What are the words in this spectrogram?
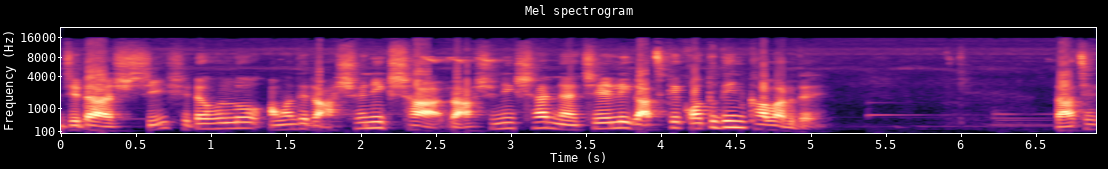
যেটা আসছি, সেটা হলো আমাদের রাসায়নিক সার। রাসায়নিক সার ন্যাচারালি গাছকে কতদিন খাবার দেয়? রাসা-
